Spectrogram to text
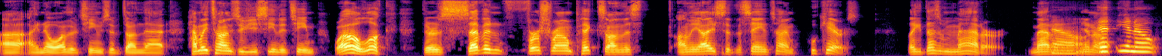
Uh, I know other teams have done that. How many times have you seen a team? Well, look, there's seven first round picks on this on the ice at the same time. Who cares? Like it doesn't matter. Matter, no. you know. And, you know,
